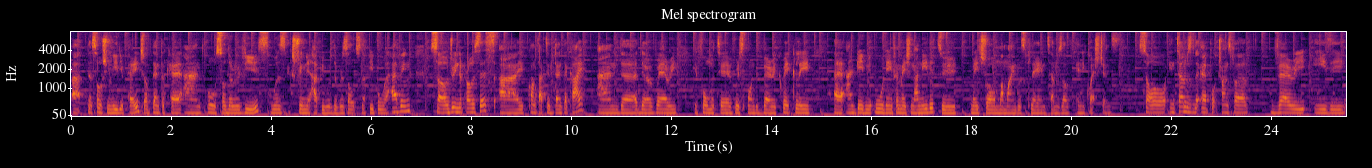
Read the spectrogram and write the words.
at the social media page of Dentakay and also the reviews, was extremely happy with the results that people were having. So during the process, I contacted Dentakay and uh, they were very informative, responded very quickly, uh, and gave me all the information I needed to make sure my mind was clear in terms of any questions. So in terms of the airport transfer, very easy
